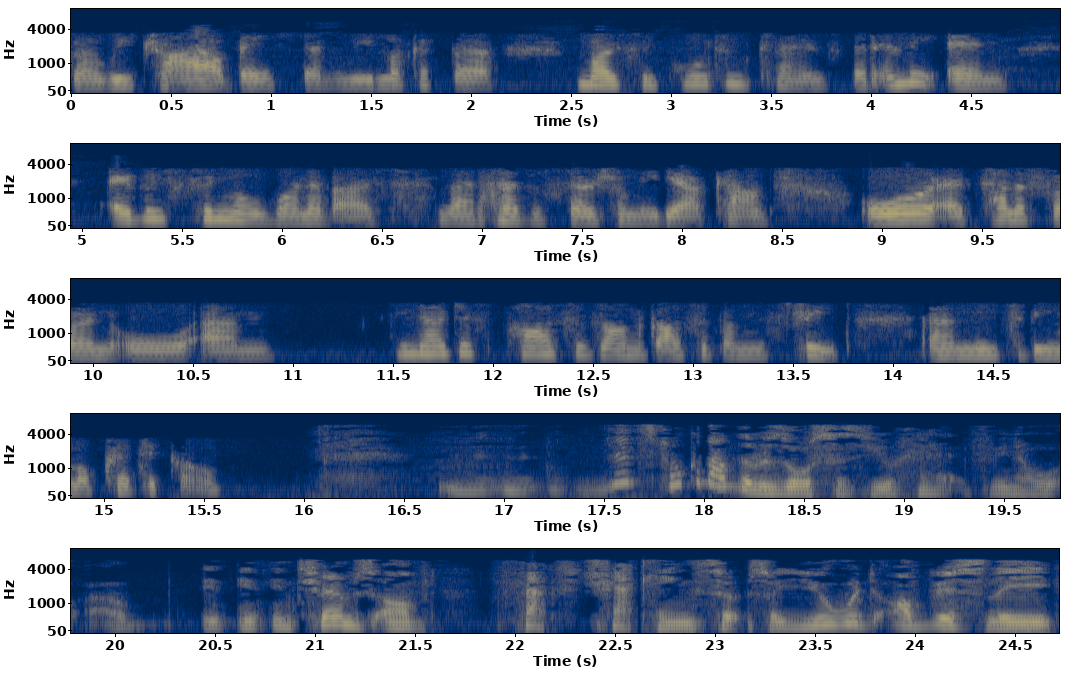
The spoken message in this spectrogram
so we try our best and we look at the most important claims. But in the end, every single one of us that has a social media account or a telephone or um, you know, just passes on gossip on the street um, need to be more critical. Let's talk about the resources you have, you know, uh, in, in, terms of fact checking. So, so you would obviously,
